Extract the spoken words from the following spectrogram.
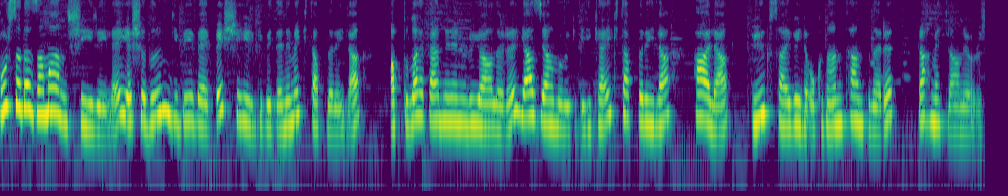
Bursa'da Zaman şiiriyle, Yaşadığım gibi ve Beş Şehir gibi deneme kitaplarıyla, Abdullah Efendi'nin Rüyaları, Yaz Yağmuru gibi hikaye kitaplarıyla hala büyük saygıyla okunan Tanpınar'ı rahmetle anıyoruz.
